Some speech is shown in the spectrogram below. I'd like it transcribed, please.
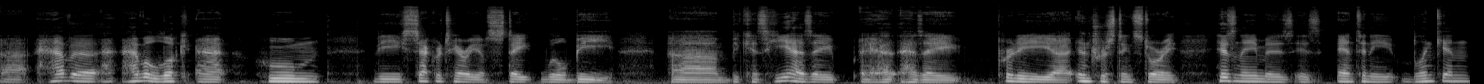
uh, have a have a look at whom the Secretary of State will be, um, because he has a, has a pretty uh, interesting story. His name is is Antony Blinken.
